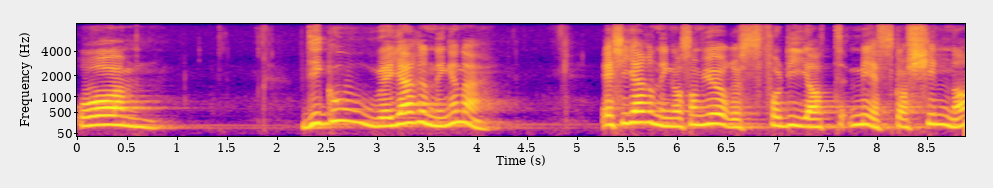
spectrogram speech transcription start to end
Og de gode gjerningene er ikke gjerninger som gjøres fordi at vi skal skinne.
